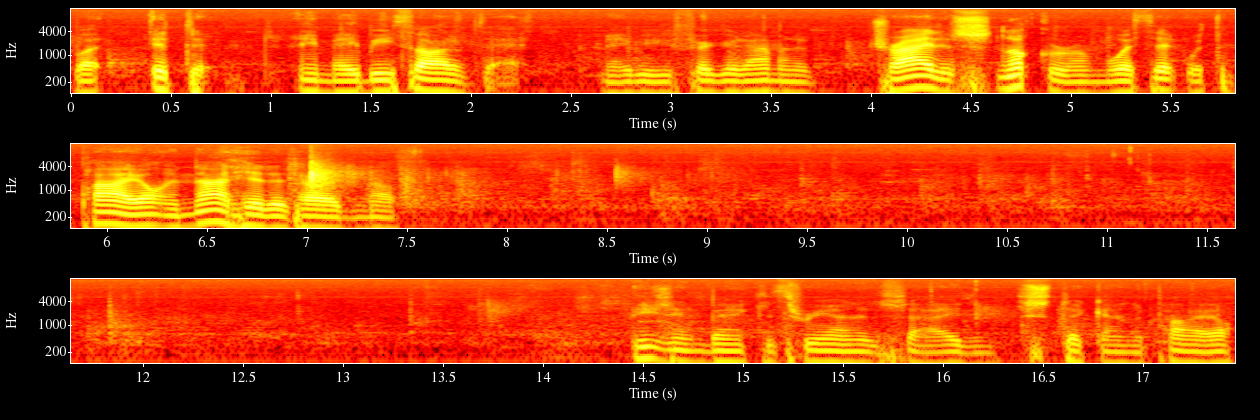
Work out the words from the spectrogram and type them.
but it didn't. He maybe thought of that. Maybe he figured I'm going to try to snooker him with it with the pile and not hit it hard enough. He's in bank to three on his side and stick on the pile.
